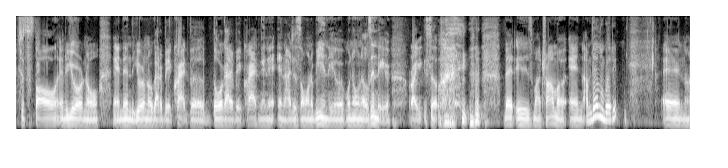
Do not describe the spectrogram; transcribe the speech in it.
It's just a stall and a urinal, and then the urinal got a big crack. The door got a big crack in it, and I just don't want to be in there when no one else is in there, right? So that is my trauma, and I'm dealing with it. And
